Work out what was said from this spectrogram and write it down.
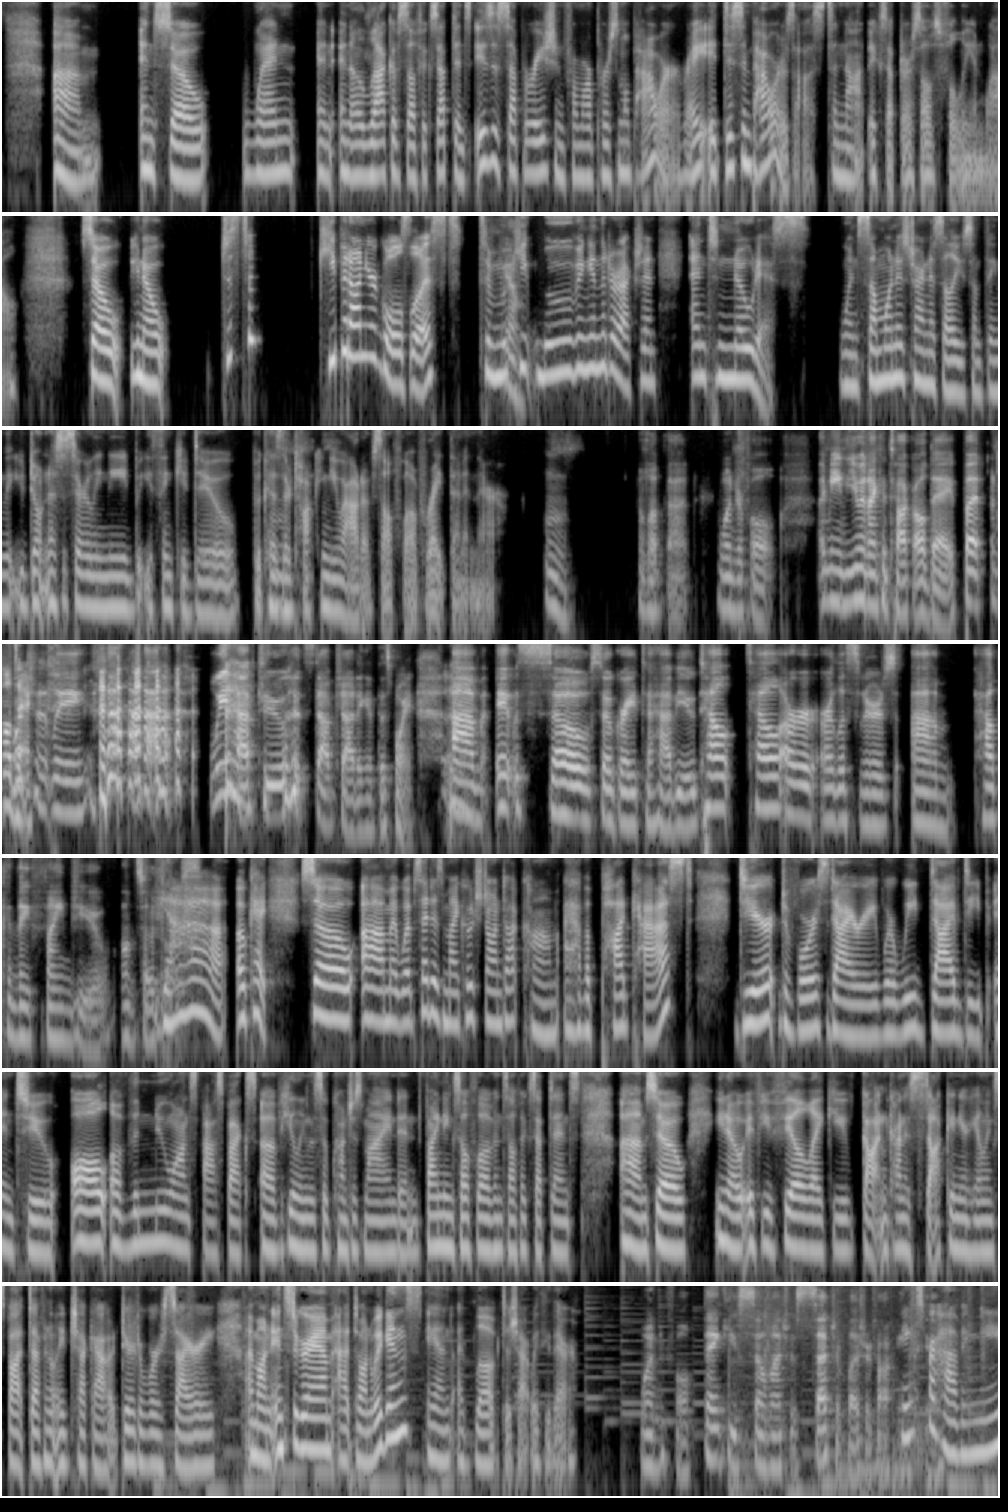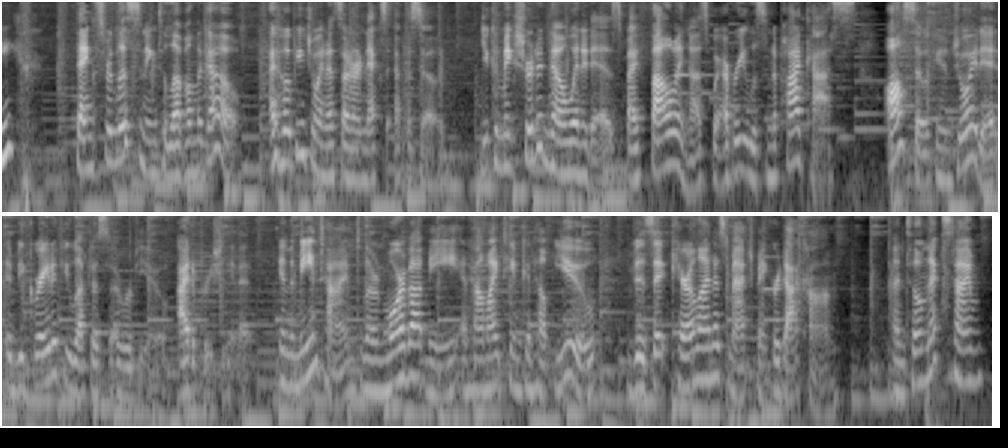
Um, and so, when and, and a lack of self acceptance is a separation from our personal power, right? It disempowers us to not accept ourselves fully and well. So, you know, just to keep it on your goals list, to mo- yeah. keep moving in the direction and to notice when someone is trying to sell you something that you don't necessarily need, but you think you do because mm. they're talking you out of self love right then and there. Mm. I love that. Wonderful. I mean, you and I could talk all day, but unfortunately, we have to stop chatting at this point. Um, it was so so great to have you. Tell tell our our listeners um, how can they find you on social? Yeah. Okay. So uh, my website is mycoachdawn.com. I have a podcast, Dear Divorce Diary, where we dive deep into all of the nuanced aspects of healing the subconscious mind and finding self love and self acceptance. Um, so, you know, if you feel like you've gotten kind of stuck in your healing spot, definitely check out Dear Divorce Diary. I'm on Instagram at Dawn Wiggins, and I'd love to chat with you there. Wonderful. Thank you so much. It was such a pleasure talking Thanks for having me. Thanks for listening to Love on the Go. I hope you join us on our next episode. You can make sure to know when it is by following us wherever you listen to podcasts. Also, if you enjoyed it, it'd be great if you left us a review. I'd appreciate it. In the meantime, to learn more about me and how my team can help you, visit carolinasmatchmaker.com. Until next time.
